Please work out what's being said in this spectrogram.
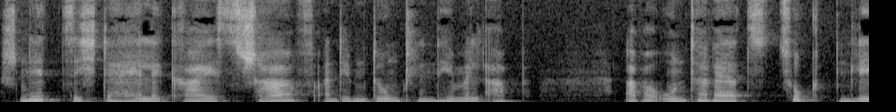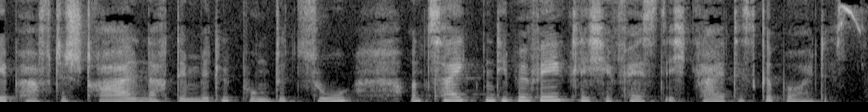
schnitt sich der helle Kreis scharf an dem dunklen Himmel ab, aber unterwärts zuckten lebhafte Strahlen nach dem Mittelpunkte zu und zeigten die bewegliche Festigkeit des Gebäudes.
